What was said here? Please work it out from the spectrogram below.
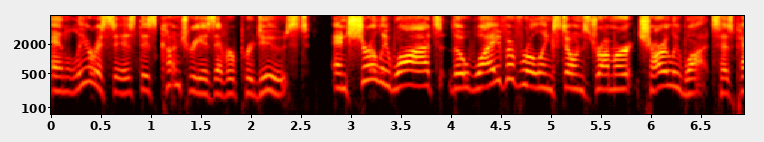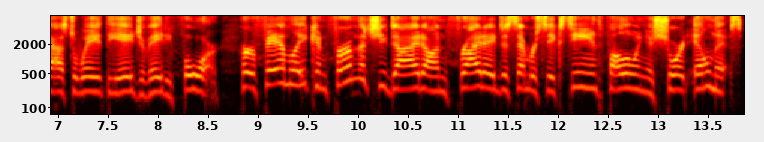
and lyricists this country has ever produced. And Shirley Watts, the wife of Rolling Stones drummer Charlie Watts, has passed away at the age of 84. Her family confirmed that she died on Friday, December 16th, following a short illness.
